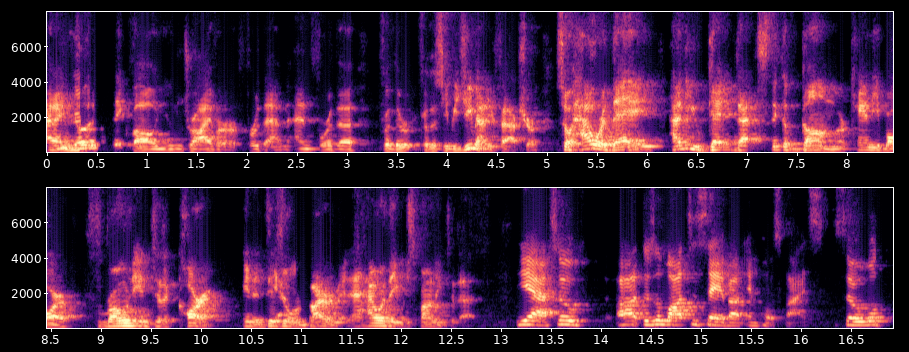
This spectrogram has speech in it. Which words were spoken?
And I know that's a big volume driver for them and for the for the for the CPG manufacturer. So how are they? How do you get that stick of gum or candy bar thrown into the cart in a digital environment? And how are they responding to that? Yeah. So uh, there's a lot to say about impulse buys. So we'll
